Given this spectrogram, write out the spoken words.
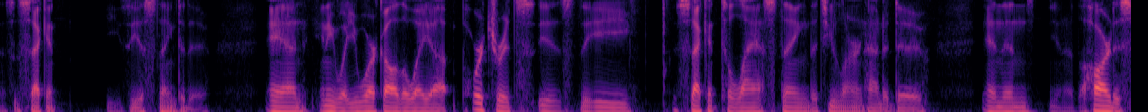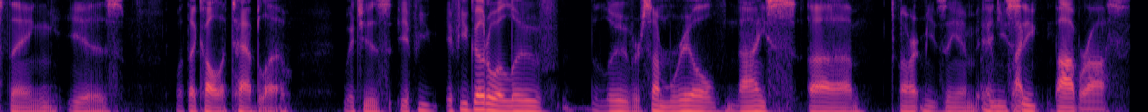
That's the second easiest thing to do. And anyway, you work all the way up. Portraits is the second to last thing that you learn how to do. And then, you know, the hardest thing is what they call a tableau, which is if you if you go to a Louvre, the Louvre or some real nice um, art museum, and you Like see Bob Ross.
